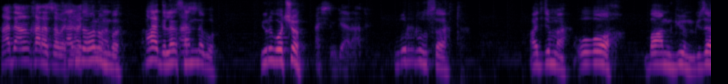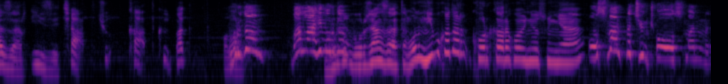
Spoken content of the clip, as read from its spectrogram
hadi Ankara savaşı. Sen de açtım oğlum abi. bu. Hadi lan sen de bu. Yürü koçum. Açtım gel abi. Vur Rus'a. Acıma. Oh. Bam güm. Güzel zar. Easy. Çat. Şu kat. Kut. Bak. Vurdum. Vallahi vurdum. Vuracaksın, vuracaksın zaten. Oğlum niye bu kadar korkarak oynuyorsun ya? Osmanlı çünkü o Osmanlı.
